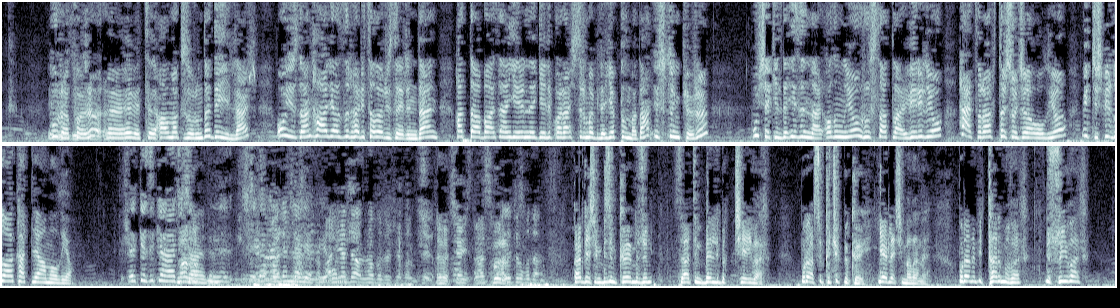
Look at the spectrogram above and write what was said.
bu raporu e, evet e, almak zorunda değiller. O yüzden hali hazır haritalar üzerinden hatta bazen yerine gelip araştırma bile yapılmadan üstün körü bu şekilde izinler alınıyor, ruhsatlar veriliyor. Her taraf taş ocağı oluyor. Müthiş bir doğa katliamı oluyor. Herkes iki ağaç ederim. şeyler, eylemler yapıyor. Aliye de röportaj yapalım. Şey, Evet. Şey, Turgut'dan. Kardeşim bizim köyümüzün zaten belli bir şeyi var. Burası küçük bir köy, yerleşim alanı. Buranın bir tarımı var, bir suyu var,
